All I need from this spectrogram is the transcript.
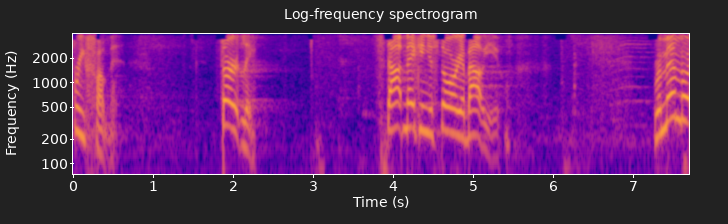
free from it. Thirdly, stop making your story about you. Remember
